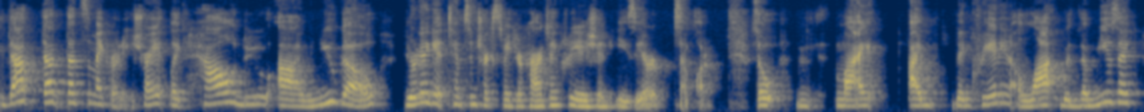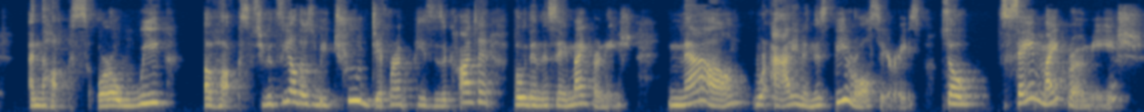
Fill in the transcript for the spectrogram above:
That that that's the micro niche, right? Like how do I when you go, you're going to get tips and tricks to make your content creation easier, simpler. So my I've been creating a lot with the music and the hooks or a week of hooks. So you can see how those would be two different pieces of content, but within the same micro niche. Now we're adding in this B roll series. So, same micro niche,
